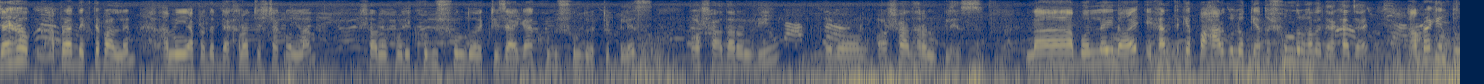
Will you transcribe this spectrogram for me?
যাই হোক, আপনারা দেখতে পারলেন, আমি আপনাদের দেখানোর চেষ্টা করলাম। সর্বোপরি খুবই সুন্দর একটি জায়গা, খুবই সুন্দর একটি প্লেস অসাধারণ ভিউ এবং অসাধারণ প্লেস না বললেই নয়, এখান থেকে পাহাড়গুলোকে এত সুন্দরভাবে দেখা যায়। আমরা কিন্তু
